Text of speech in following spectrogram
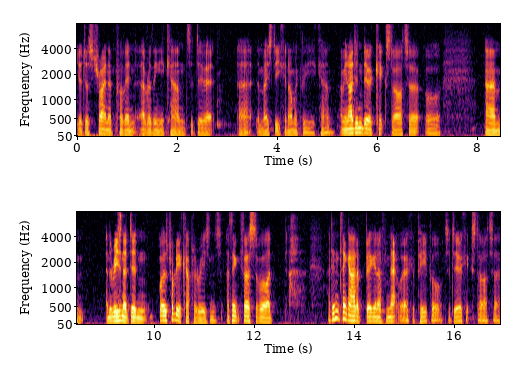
you're just trying to pull in everything you can to do it uh, the most economically you can. I mean, I didn't do a Kickstarter or, um, and the reason I didn't well, there's probably a couple of reasons. I think first of all, I I didn't think I had a big enough network of people to do a Kickstarter.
